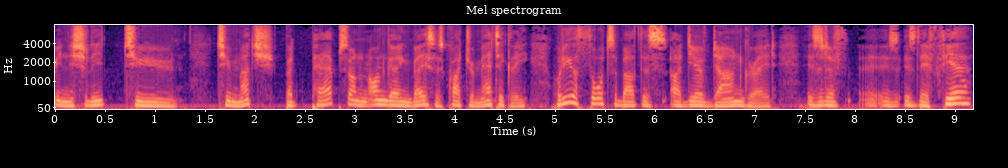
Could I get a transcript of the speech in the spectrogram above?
initially too too much, but perhaps on an ongoing basis, quite dramatically. What are your thoughts about this idea of downgrade? Is it a, is is there fear,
